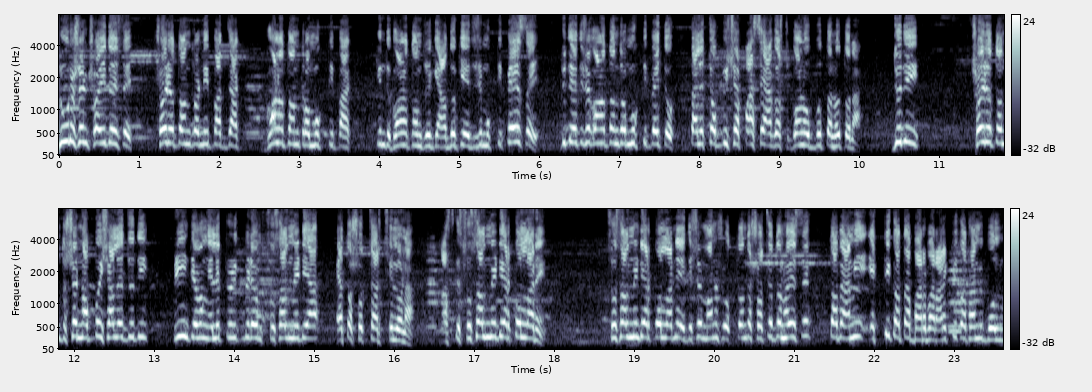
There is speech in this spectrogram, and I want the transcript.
নূর হোসেন শহীদ হয়েছে, স্বৈরতন্ত্র নিপাত যাক, গণতন্ত্র মুক্তি পাক। কিন্তু গণতন্ত্র কি আদৌ কি এদেশে মুক্তি পেয়েছে? যদি এদেশে গণতন্ত্র মুক্তি পেত, তাহলে চব্বিশের পাঁচে আগস্ট গণ অভ্যুত্থান হতো না। যদি স্বৈরতন্ত্র, সে নব্বই সালে যদি প্রিন্ট এবং ইলেকট্রনিক মিডিয়া এবং সোশ্যাল মিডিয়া এত সোচ্চার ছিল না। আজকে সোশ্যাল মিডিয়ার কল্যাণে, সোশ্যাল মিডিয়ার কল্যাণে এদেশের মানুষ অত্যন্ত সচেতন হয়েছে। তবে আমি একটি কথা বারবার, আরেকটি কথা আমি বলব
